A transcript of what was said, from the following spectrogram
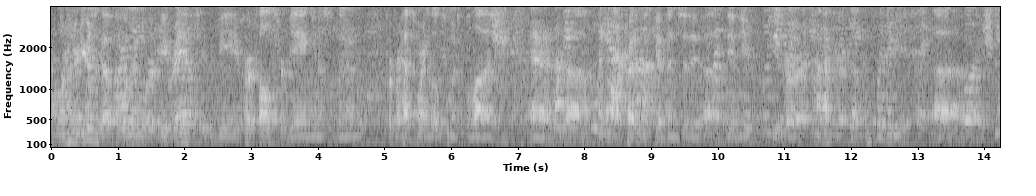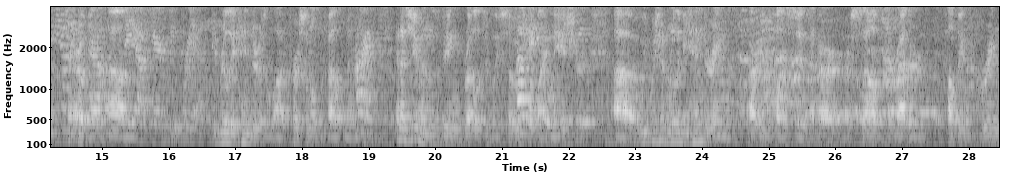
And 100 years ago, if a woman were to be raped, it would be her fault for being in a saloon, for perhaps wearing a little too much blush, and, uh, and all credit was given to the, uh, the abuser or attacker. That's completely uh, terrible. Um, it really hinders a lot of personal development. And, and as humans, being relatively social by nature, uh, we, we shouldn't really be hindering our impulses and our, ourselves, but rather helping to bring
